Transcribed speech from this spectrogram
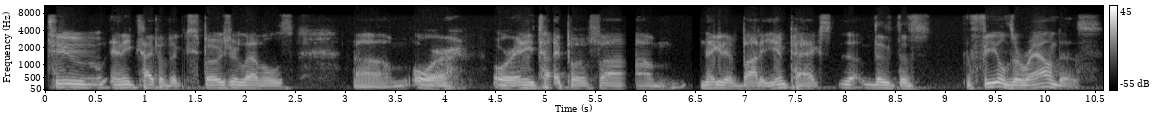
to any type of exposure levels um, or or any type of um, negative body impacts. The, the, the, the fields around us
